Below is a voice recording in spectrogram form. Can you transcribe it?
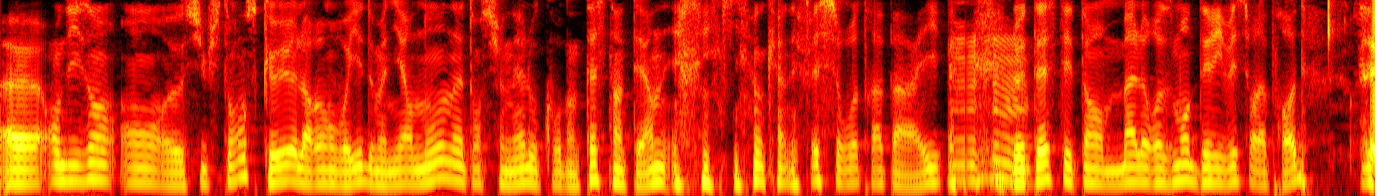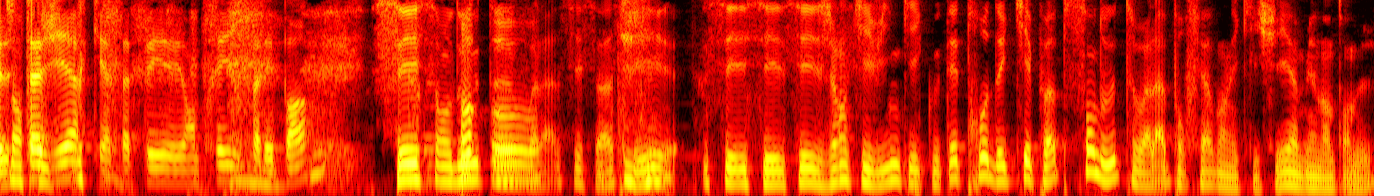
euh, en disant en euh, substance qu'elle aurait envoyé de manière non intentionnelle au cours d'un test interne et qui n'a aucun effet sur votre appareil. Mhm. Le test étant malheureusement dérivé sur la prod. C'est le stagiaire qui a tapé entrée, il fallait pas. C'est sans doute, Oh, euh, oh. voilà, c'est ça. C'est c'est Jean-Kevin qui écoutait trop de K-pop, sans doute, voilà, pour faire dans les clichés, hein, bien entendu.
